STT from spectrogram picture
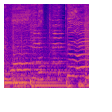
she warmed the, the pillow.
